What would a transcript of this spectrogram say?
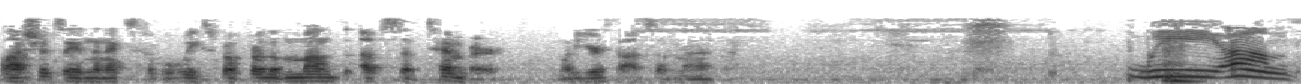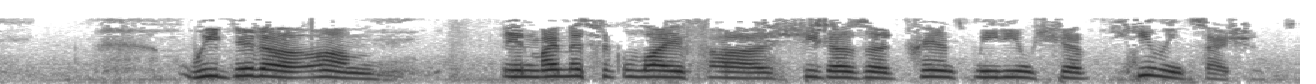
Well, I should say in the next couple of weeks, but for the month of September. What are your thoughts on that? we um we did a um in my mystical life uh she does a trance mediumship healing sessions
